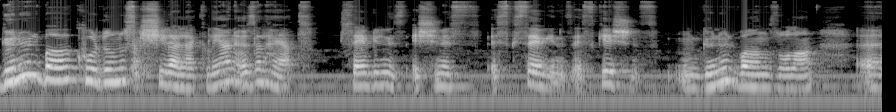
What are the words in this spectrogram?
Gönül bağı kurduğunuz kişiyle alakalı yani özel hayat, sevgiliniz, eşiniz, eski sevginiz, eski eşiniz, gönül bağınız olan e,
